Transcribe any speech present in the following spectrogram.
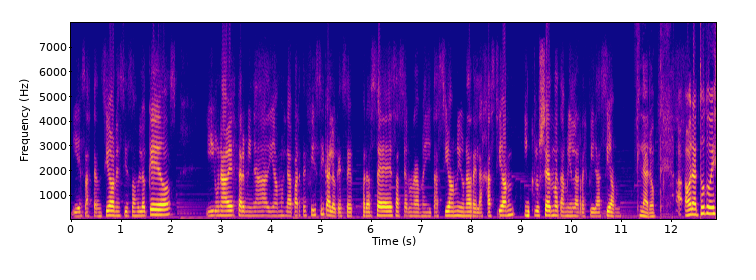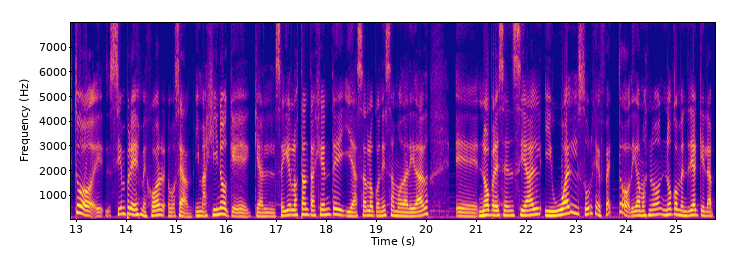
y esas tensiones y esos bloqueos. Y una vez terminada, digamos, la parte física, lo que se procede es hacer una meditación y una relajación, incluyendo también la respiración. Claro. Ahora, todo esto eh, siempre es mejor, o sea, imagino que, que, al seguirlos tanta gente y hacerlo con esa modalidad eh, no presencial, igual surge efecto, digamos, no, no convendría que la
